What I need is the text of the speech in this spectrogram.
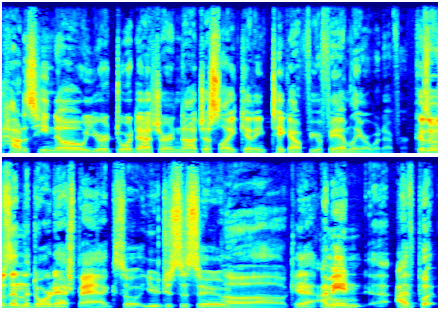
how does he know you're a DoorDasher and not just like getting takeout for your family or whatever? Because it was in the DoorDash bag, so you just assume. Oh, okay. Yeah, I mean, uh, I've put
